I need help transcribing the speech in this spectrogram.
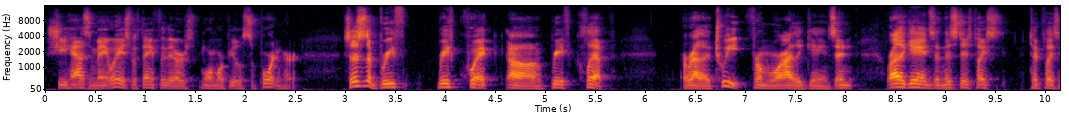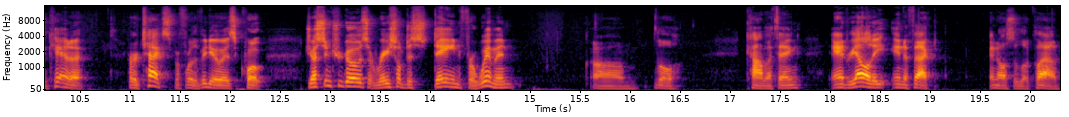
she has in many ways, but thankfully there's more and more people supporting her. So this is a brief, brief, quick, uh, brief clip, or rather tweet from Riley Gaines. And Riley Gaines, and this day's place took place in Canada, her text before the video is, quote, Justin Trudeau's racial disdain for women, um, little comma thing, and reality, in effect, and also little clown.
